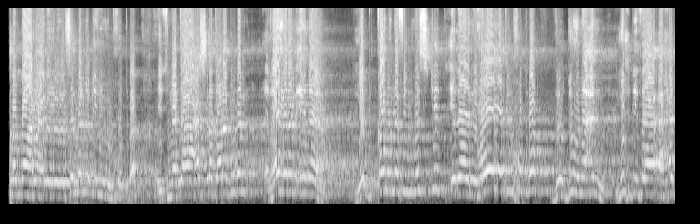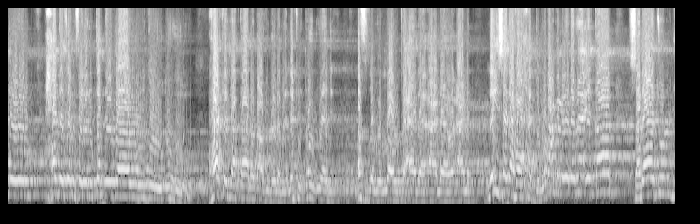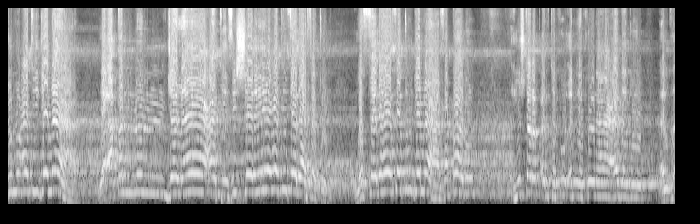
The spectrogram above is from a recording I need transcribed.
صلى الله عليه وسلم بهم الخطبة. اثنتا عشرة رجلا غير الإمام يبقون في المسجد إلى نهاية الخطبة دون أن يحدث أحدهم حدثا فينتقض وضوءه. هكذا قال بعض العلماء لكن قول مالك أفضل والله تعالى أعلى وأعلم ليس لها حد. وبعض العلماء قال صلاة الجمعة جماعة وأقل الجماعة في الشريعة ثلاثة والثلاثة جماعة. فقالوا يشترط أن, تكون أن يكون عدد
